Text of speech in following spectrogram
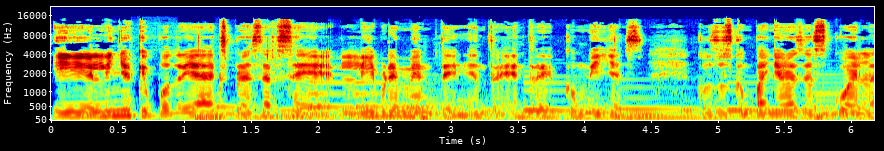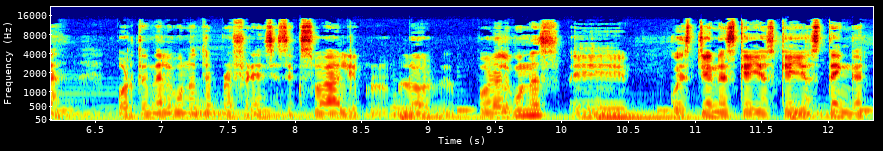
y el niño que podría expresarse libremente, entre, entre comillas, con sus compañeros de escuela, por tener alguna otra preferencia sexual y por, algunas eh, cuestiones que ellos, que ellos tengan.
